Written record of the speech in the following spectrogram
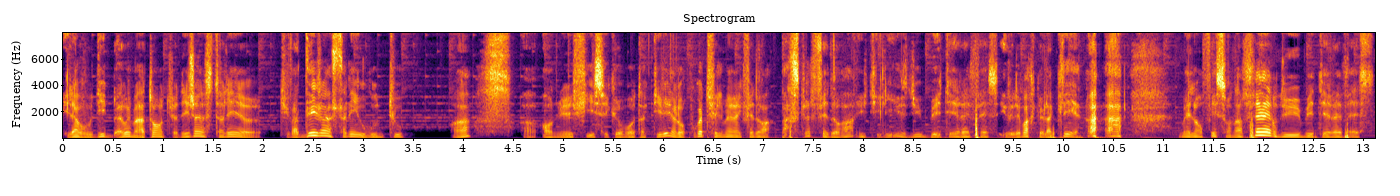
Et là, vous dites, bah oui, mais attends, tu as déjà installé, euh, tu vas déjà installer Ubuntu hein, en UEFI Secure Boot activé. Alors pourquoi tu fais le même avec Fedora? Parce que Fedora utilise du BTRFS. Et vous allez voir que la clé, mais elle en fait son affaire du BTRFS.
